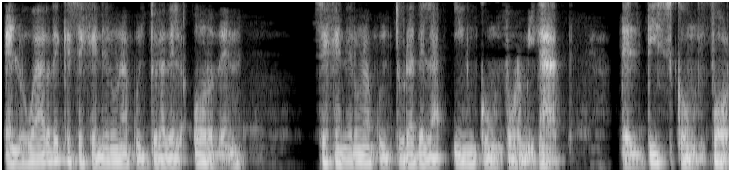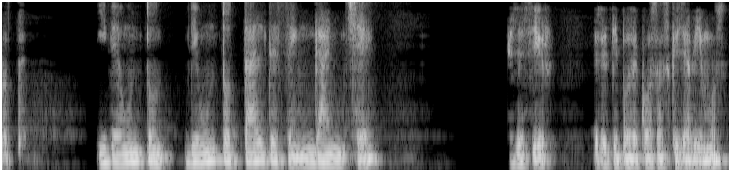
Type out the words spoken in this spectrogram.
En lugar de que se genere una cultura del orden, se genera una cultura de la inconformidad, del disconfort y de un, de un total desenganche, es decir, ese tipo de cosas que ya vimos,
